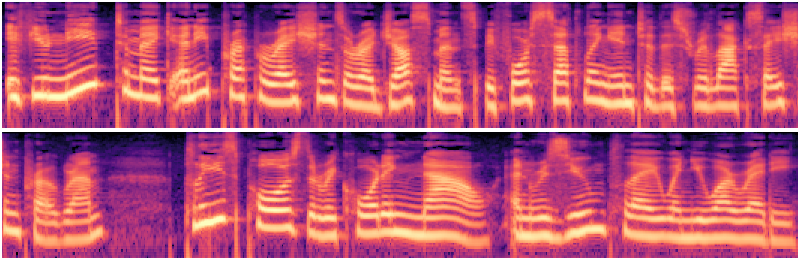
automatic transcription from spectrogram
If you need to make any preparations or adjustments before settling into this relaxation program, please pause the recording now and resume play when you are ready.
